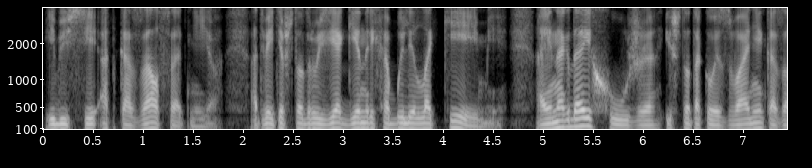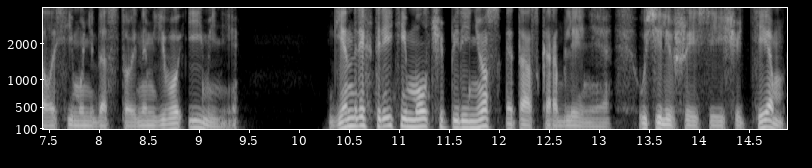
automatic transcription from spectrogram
и Бюсси отказался от нее, ответив, что друзья Генриха были лакеями, а иногда и хуже, и что такое звание казалось ему недостойным его имени. Генрих III молча перенес это оскорбление, усилившееся еще тем,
